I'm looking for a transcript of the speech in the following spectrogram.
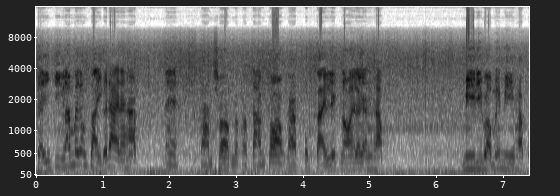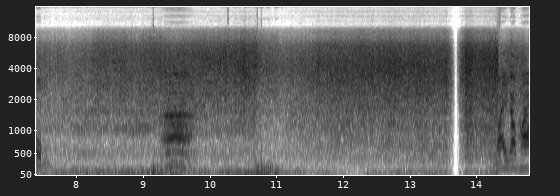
แต่จริงๆแล้วไม่ต้องใส่ก็ได้นะครับเนี่ยตามชอบนะครับ ตามชอบครับ ผมใส่เล็กน้อยแล้วกันครับ มีดีกว่าไม่มีครับ ผม อ่า ใบกะเพรา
